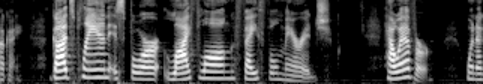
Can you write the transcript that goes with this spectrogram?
Okay. God's plan is for lifelong faithful marriage. However, when a,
